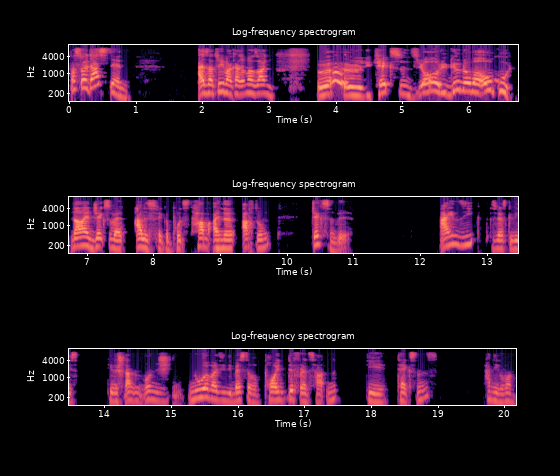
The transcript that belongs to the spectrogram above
Was soll das denn? Also natürlich, man kann immer sagen, die Texans, ja, die gehen aber auch gut. Nein, Jacksonville hat alles weggeputzt, haben eine, Achtung, Jacksonville. Ein Sieg, das wäre es gewesen. Die wir standen unentschieden. Nur weil sie die bessere Point Difference hatten, die Texans, haben die gewonnen.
